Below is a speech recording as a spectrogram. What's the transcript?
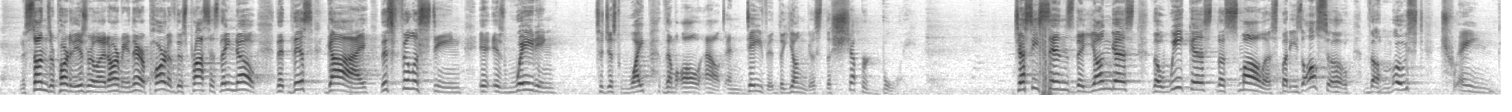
And his sons are part of the Israelite army, and they're a part of this process. They know that this guy, this Philistine, is waiting to just wipe them all out. And David, the youngest, the shepherd boy, Jesse sends the youngest, the weakest, the smallest, but he's also the most trained.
